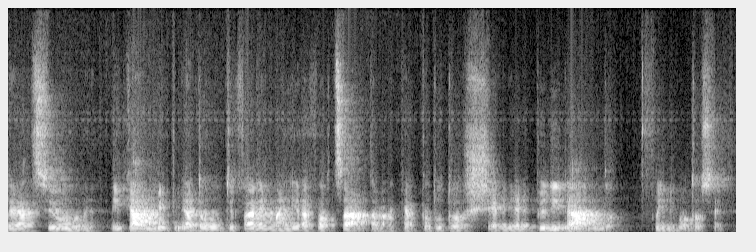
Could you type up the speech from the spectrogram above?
reazione, i cambi li ha dovuti fare in maniera forzata, ma che ha potuto scegliere più di tanto, quindi voto 7.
